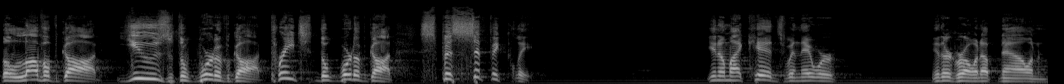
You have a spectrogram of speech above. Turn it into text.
the love of God, use the word of God, preach the word of God specifically. You know, my kids, when they were yeah, they're growing up now and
